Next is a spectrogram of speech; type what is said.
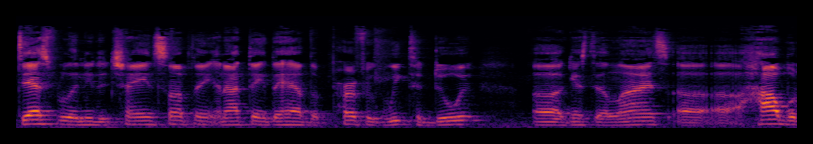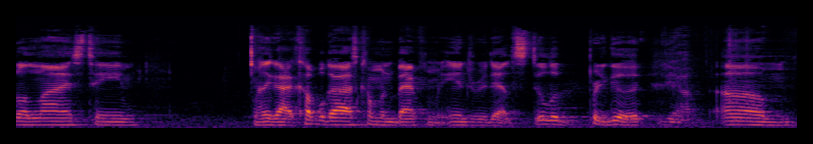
desperately need to change something, and I think they have the perfect week to do it uh, against the Alliance, uh, a hobbled Alliance team. They got a couple guys coming back from an injury that still look pretty good. Yeah. Um,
